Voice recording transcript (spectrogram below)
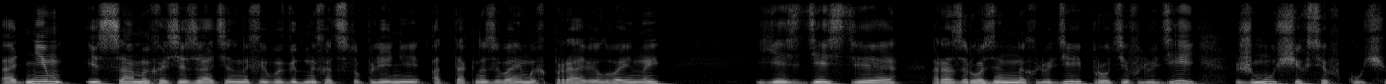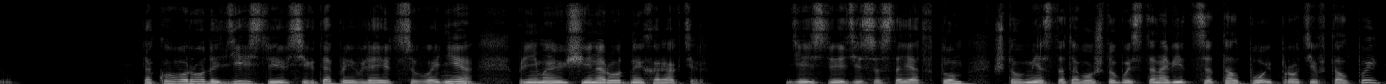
Одним из самых осязательных и выгодных отступлений от так называемых правил войны есть действие разрозненных людей против людей, жмущихся в кучу. Такого рода действия всегда проявляются в войне, принимающие народный характер. Действия эти состоят в том, что вместо того, чтобы становиться толпой против толпы,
